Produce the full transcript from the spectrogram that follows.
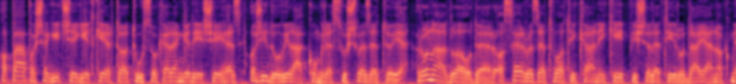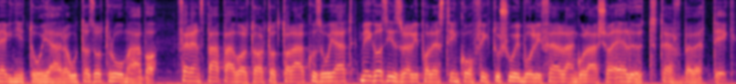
A pápa segítségét kérte a túszok elengedéséhez a Zsidó Világkongresszus vezetője. Ronald Lauder a szervezet vatikáni képviseleti irodájának megnyitójára utazott Rómába. Ferenc pápával tartott találkozóját még az izraeli-palesztin konfliktus újbóli fellángolása előtt tervbe vették.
